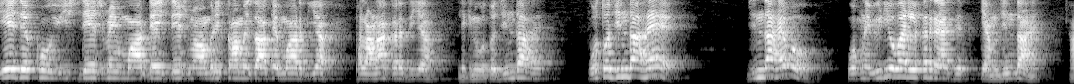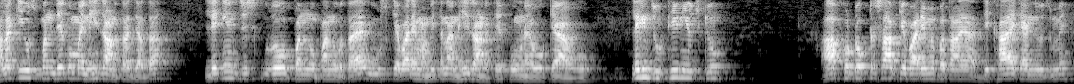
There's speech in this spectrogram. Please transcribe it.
ये देखो, इस देश में मार दिया, इस देश में अमेरिका में जाके मार दिया, फलाना कर दिया। लेकिन वो तो ज़िंदा है। वो तो ज़िंदा है। ज़िंदा है वो। वो अपने वीडियो वायरल कर रहा है फिर कि हम ज़िंदा हैं। हालाँकि उस बंदे को मैं नहीं जानता ज़्यादा, लेकिन जिस वो पन्नू पन्नू बताया, उसके बारे में हम इतना नहीं जानते कौन है वो, क्या है वो। लेकिन झूठी न्यूज़ क्यों? आपको डॉक्टर साहब के बारे में बताया, दिखाया क्या न्यूज़ में?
